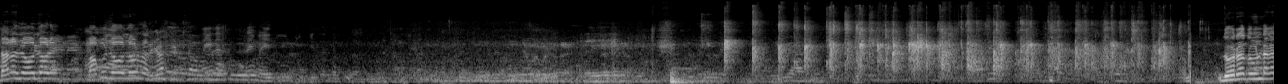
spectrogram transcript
दादा जवळ जवळ या. बाबू जवळ जवळ सर का? दोरा दोन टाका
